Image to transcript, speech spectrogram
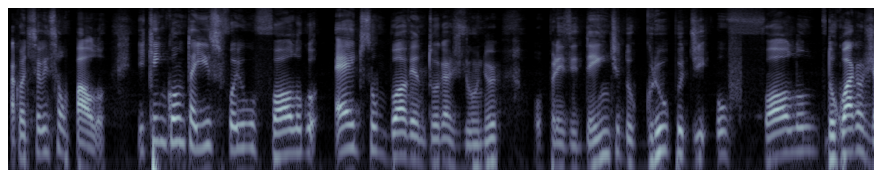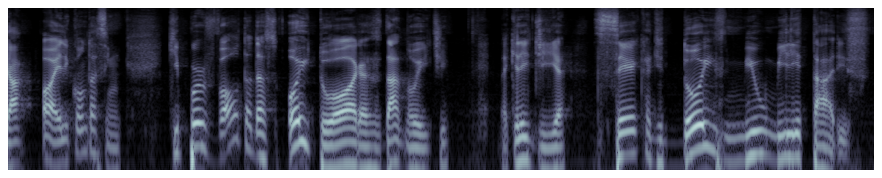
Aconteceu em São Paulo. E quem conta isso foi o ufólogo Edson Boaventura Júnior, o presidente do grupo de ufólogo do Guarujá. Ó, ele conta assim: que por volta das 8 horas da noite, naquele dia, cerca de 2 mil militares,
